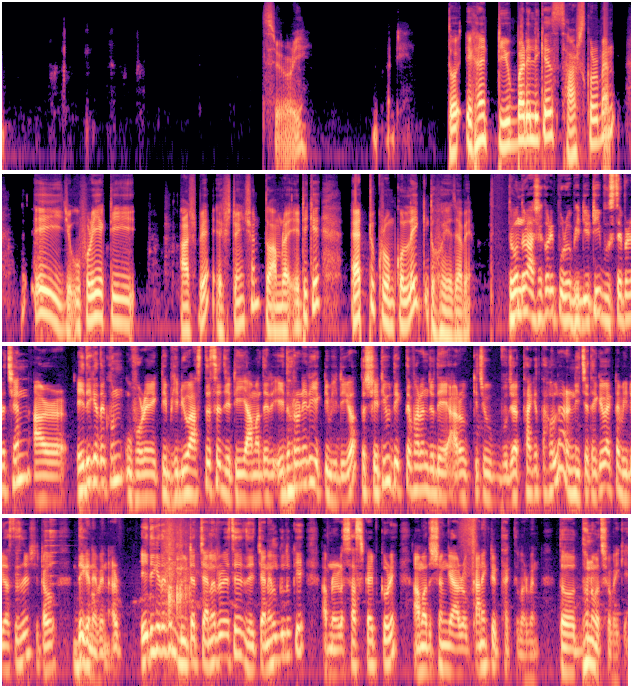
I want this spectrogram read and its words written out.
তো এখানে টিউব বাড়ি লিখে সার্চ করবেন। এই যে উপরেই একটি আসবে এক্সটেনশন তো আমরা এটিকে অ্যাড টু ক্রোম করলেই কিন্তু হয়ে যাবে। তো বন্ধুরা, আশা করি পুরো ভিডিওটি বুঝতে পেরেছেন। আর এইদিকে দেখুন, উপরে একটি ভিডিও আসতেছে যেটি আমাদের এই ধরনেরই একটি ভিডিও। তো সেটিও দেখতে পারেন যদি আরও কিছু বোঝার থাকে তাহলে, আর নিচে থেকেও একটা ভিডিও আসতেছে, সেটাও দেখে নেবেন। আর এইদিকে দেখুন, দুইটা চ্যানেল রয়েছে যে চ্যানেলগুলোকে আপনারা সাবস্ক্রাইব করে আমাদের সঙ্গে আরও কানেক্টেড থাকতে পারবেন। তো ধন্যবাদ সবাইকে।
